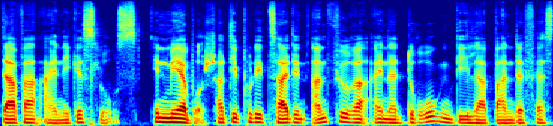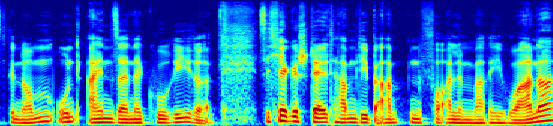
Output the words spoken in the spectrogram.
Da war einiges los. In Meerbusch hat die Polizei den Anführer einer Drogendealerbande festgenommen und einen seiner Kuriere. Sichergestellt haben die Beamten vor allem Marihuana,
